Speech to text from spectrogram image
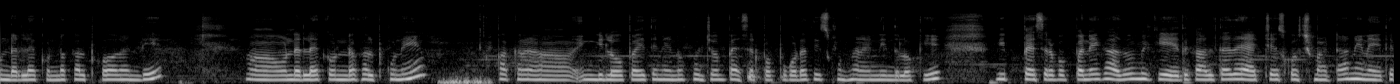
ఉండలు లేకుండా కలుపుకోవాలండి. ఉండలు లేకుండా కలుపుకుని పక్కన ఇందులోపు అయితే నేను కొంచెం పెసరపప్పు కూడా తీసుకుంటున్నానండి ఇందులోకి. ఈ పెసరపప్పు అనే కాదు మీకు ఏది కలితే అది యాడ్ చేసుకోవచ్చు అన్నమాట నేనైతే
